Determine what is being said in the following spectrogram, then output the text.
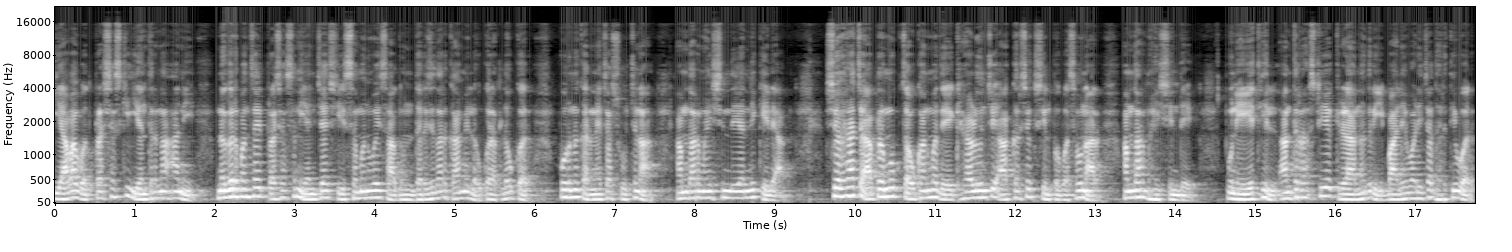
याबाबत प्रशासकीय यंत्रणा आणि नगरपंचायत प्रशासन यांच्याशी समन्वय साधून दर्जेदार कामे लवकरात लवकर पूर्ण करण्याच्या सूचना आमदार महेश शिंदे यांनी केल्या. शहराच्या प्रमुख चौकांमध्ये खेळाडूंचे आकर्षक शिल्प बसवणार आमदार महेश शिंदे. पुणे येथील आंतरराष्ट्रीय क्रीडा नगरी बालेवाडीच्या धर्तीवर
